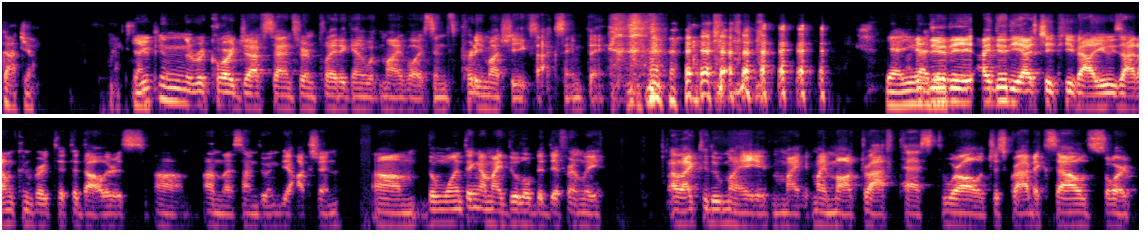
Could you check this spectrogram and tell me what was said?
Gotcha. You can record Jeff's answer and play it again with my voice, and it's pretty much the exact same thing. yeah, you guys I do are... the I do the SGP values. I don't convert it to dollars um, unless I'm doing the auction. Um, the one thing I might do a little bit differently, I like to do my my my mock draft test where I'll just grab Excel, sort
